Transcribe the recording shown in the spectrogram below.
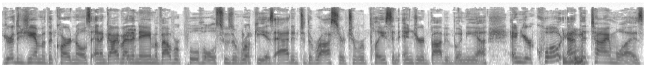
you're the GM of the Cardinals, and a guy by the name of Albert Pujols, who's a rookie, is added to the roster to replace an injured Bobby Bonilla. And your quote at Mhm. the time was,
